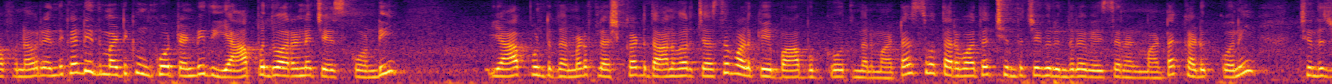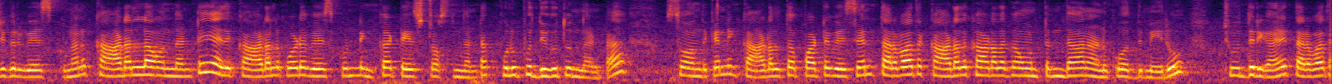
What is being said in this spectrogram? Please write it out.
హాఫ్ అన్ అవర్ ఎందుకంటే ఇది మటుకు ఇంకోటండి ఇది యాప్ ద్వారానే చేసుకోండి. యాప్ ఉంటుంది అనమాట ఫ్లష్ కట్ దాని వరకు చేస్తే వాళ్ళకి బాగా బుక్ అవుతుందనమాట సో తర్వాత చింత చిగురు ఇందులో వేసానమాట కడుక్కొని చింత చిగురు వేసుకున్నాను. కాడల్లా ఉందంటే అది కాడలు కూడా వేసుకుంటే ఇంకా టేస్ట్ వస్తుందంట పులుపు దిగుతుందంట. సో అందుకని నేను కాడలతో పాటు వేసాను. తర్వాత కాడలు కాడలుగా ఉంటుందా అని అనుకోవద్దు మీరు చూద్దరు కానీ తర్వాత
